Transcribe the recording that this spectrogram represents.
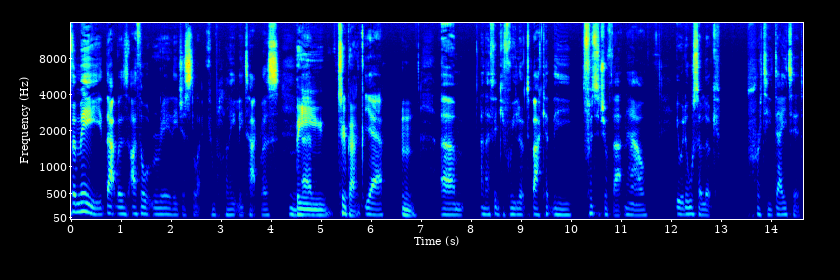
for me. That was I thought really just like completely tactless. The Um, Tupac. Yeah. Mm. Um, and I think if we looked back at the footage of that now, it would also look pretty dated.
